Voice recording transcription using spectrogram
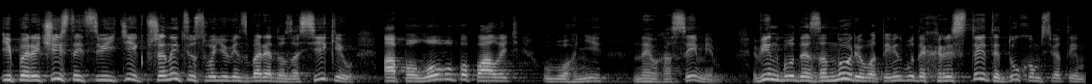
і перечистить свій тік, пшеницю свою він збере до засіків, а полову попалить у вогні невгасимім. Він буде занурювати, він буде хрестити Духом Святим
